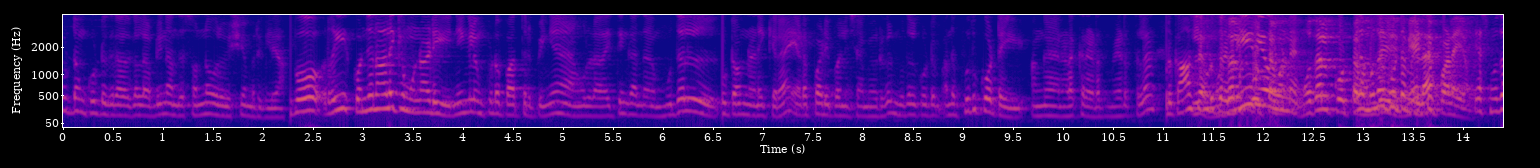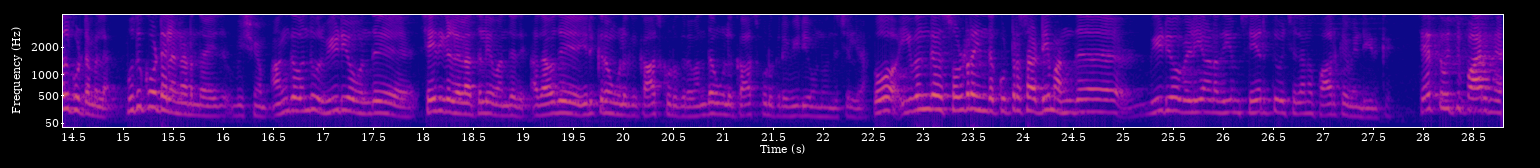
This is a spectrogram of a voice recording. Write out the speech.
கூட்டம் கூட்டுகிறார்கள் அப்படின்னு அந்த சொன்ன ஒரு விஷயம் இருக்கு இல்லையா? இப்போது ரீ கொஞ்ச நாளைக்கு முன்னாடி நீங்களும் கூட பார்த்துருப்பீங்க. அவங்களோட ஐ திங்க் அந்த முதல் கூட்டம்னு நினைக்கிறேன். எடப்பாடி பழனிசாமி அவர்கள் முதல் கூட்டம் அந்த புதுக்கோட்டை அங்கே நடக்கிற இடம் இடத்துல ஒரு காசு கொடுக்குற வீடியோ ஒன்று முதல் கூட்டம் இல்ல, முதல் கூட்டம் இல்ல. மேட்டுப்பாளையம். எஸ் முதல் கூட்டம் இல்லை. புதுக்கோட்டையில் நடந்த இது விஷயம். அங்கே வந்து ஒரு வீடியோ வந்து செய்திகள் எல்லாத்துலேயும் வந்தது. அதாவது இருக்கிறவங்களுக்கு காசு கொடுக்குற வந்தவங்களுக்கு காசு கொடுக்குற வீடியோ ஒன்று வந்துச்சு இல்லையா? ஓ இவங்க சொல்கிற இந்த குற்றச்சாட்டையும் அந்த வீடியோ வெளியானதையும் சேர்த்து வச்சு தானே பார்க்க வேண்டியிருக்கு. சேர்த்து வச்சு பாருங்க.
